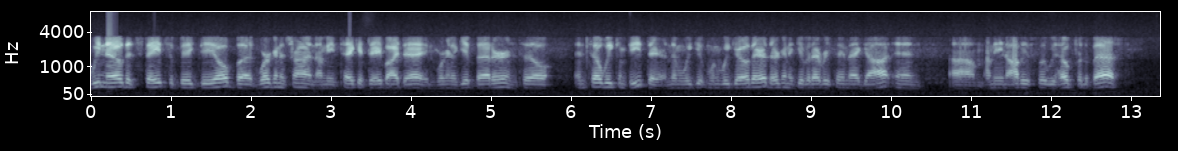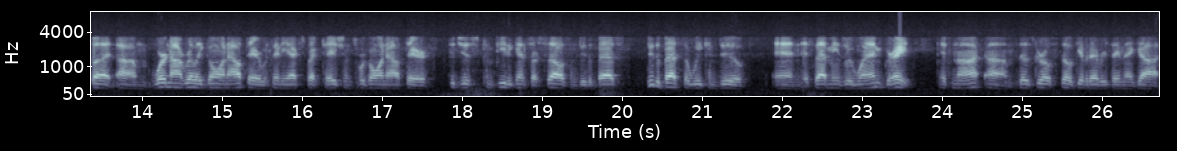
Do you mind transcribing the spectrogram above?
we know that state's a big deal, but we're going to try and I mean take it day by day, and we're going to get better until until we compete there. And then we get when we go there, they're going to give it everything they got. And um, I mean, obviously, we hope for the best, but um, we're not really going out there with any expectations. We're going out there to just compete against ourselves and do the best do the best that we can do. And if that means we win, great. If not, um, those girls still give it everything they got.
